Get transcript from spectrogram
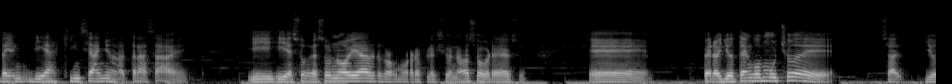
10, 15 años atrás, ¿sabes? Y, eso, eso no había como reflexionado sobre eso. Eh, pero yo tengo mucho de, o sea, yo,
